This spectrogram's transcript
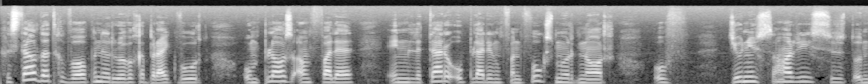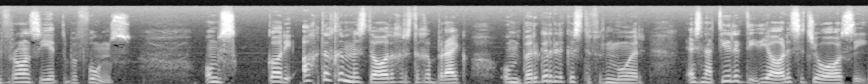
Gestel dat gewapende rowe gebruik word om plaasanvalle en militaire opleiding van volksmoordenaars of Juniusaries, soos het in Frans heet, te befonds om skadieachtige misdadigers te gebruik om burgerlikes te vermoor, is natuurlijk die ideale situasie,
